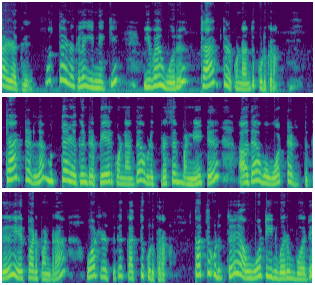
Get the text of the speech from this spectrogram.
முத்தழகு. முத்தழகில் இன்னைக்கு இவன் ஒரு டிராக்டர் கொண்டாந்து கொடுக்குறான். டிராக்டரில் முத்தழகுன்ற பேர் கொண்டாந்து அவளுக்கு ப்ரெசென்ட் பண்ணிட்டு அதை அவள் ஓட்டுறதுக்கு ஏற்பாடு பண்ணுறான் ஓட்டுறதுக்கு கற்றுக் கொடுக்குறான். கற்றுக் கொடுத்து அவள் ஓட்டின்னு வரும்போது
